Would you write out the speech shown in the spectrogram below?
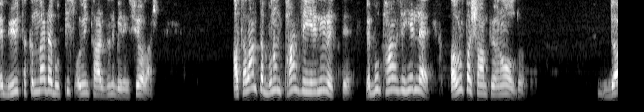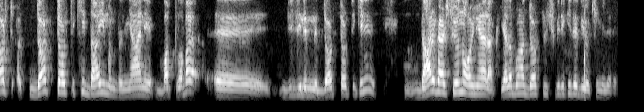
Ve büyük takımlar da bu pis oyun tarzını benimsiyorlar. Atalanta bunun panzehirini üretti ve bu panzehirle Avrupa şampiyonu oldu. 4 4-4-2 Diamond'ın yani baklava e, dizilimli 4-4-2'nin dar versiyonu oynayarak ya da buna 4-3-1-2 de diyor kimileri.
